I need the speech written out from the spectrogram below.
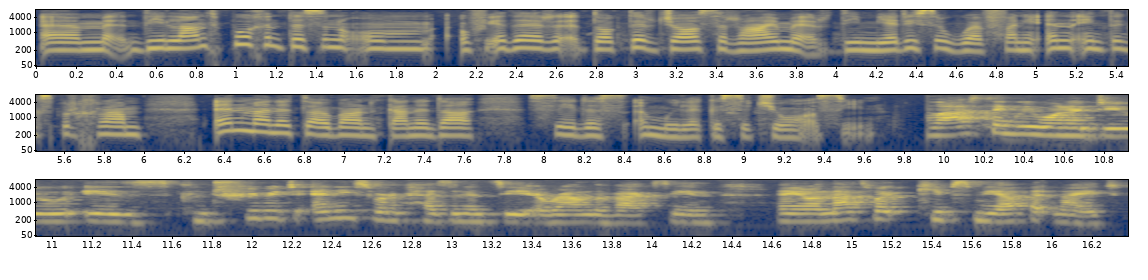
Ehm um, die land poog intussen om of eerder Dr. Joss Reimer, die mediese hoof van die inentingsprogram in Manitoba in Kanada, sê dis 'n moeilike situasie. The last thing we want to do is contribute to any sort of hesitancy around the vaccine. And, you know, and that's what keeps me up at night.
